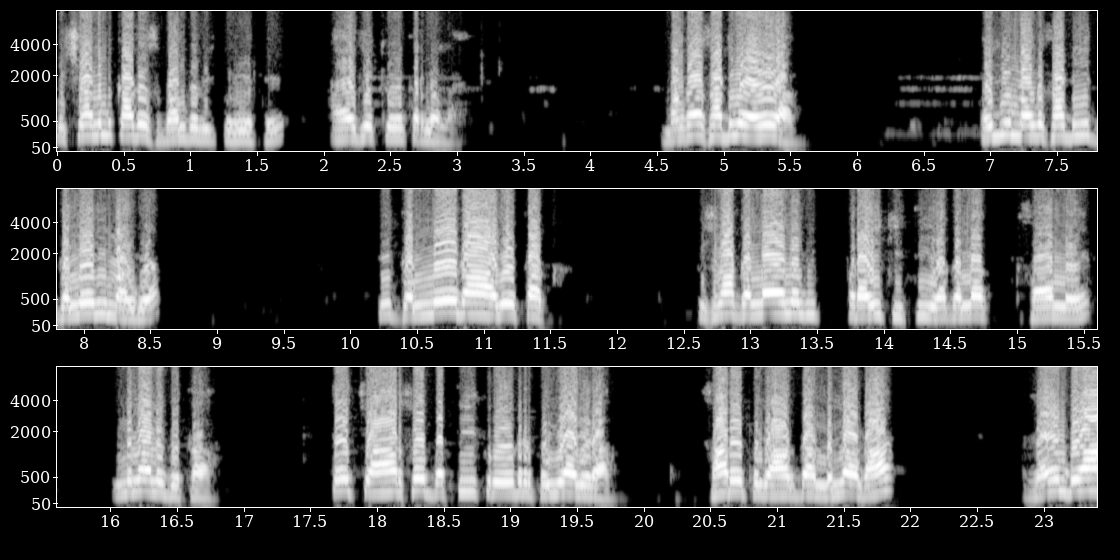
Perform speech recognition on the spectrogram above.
ਪੁੱਛਿਆ ਨਹੀਂ ਕਾਹਦੇ ਸਬੰਧ ਦੇ ਵਿੱਚ ਤੁਸੀਂ ਇੱਥੇ ਆਏ ਜੇ ਕਿਉਂ ਧਰਨਾ ਲਾਇਆ? ਮੰਗਾਂ ਸਾਡੀਆਂ ਇਹ ਆ। ਪਹਿਲੀ ਮੰਗ ਸਾਡੀ ਗੰਨੇ ਦੀ ਮੰਗ ਆ। ਕਿ ਗੰਨੇ ਦਾ ਅਜੇ ਤੱਕ ਪਿਛਲਾ ਗੱਲਾਂ ਇਹਨਾਂ ਦੀ ਪੜਾਈ ਕੀਤੀ ਆ, ਗੱਲਾਂ ਕਿਸਾਨ ਨੇ ਮਿਲਾਂ ਨੂੰ ਦਿੱਤਾ। ਤੇ 432 ਕਰੋੜ ਰੁਪਈਆ ਜਿਹੜਾ, ਸਾਰੇ ਪੰਜਾਬ ਦਾ ਮਿੱਲਾਂ ਦਾ ਰਹਿਣ ਡਿਆ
